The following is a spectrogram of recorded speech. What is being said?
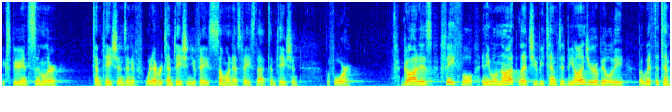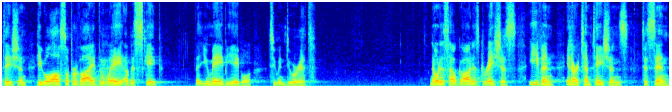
experience similar temptations, and if whatever temptation you face, someone has faced that temptation before. God is faithful, and He will not let you be tempted beyond your ability, but with the temptation, He will also provide the way of escape that you may be able to endure it. Notice how God is gracious, even in our temptations to sin.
